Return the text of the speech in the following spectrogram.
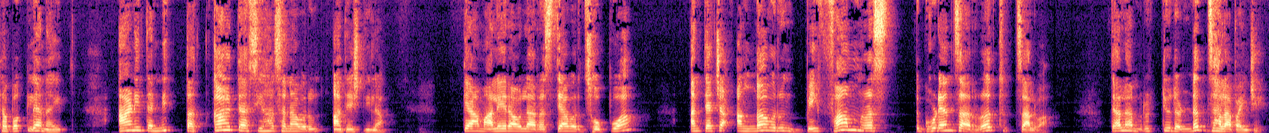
थबकल्या नाहीत आणि त्यांनी तत्काळ त्या सिंहासनावरून आदेश दिला त्या मालेरावला रस्त्यावर झोपवा आणि त्याच्या अंगावरून बेफाम रस घोड्यांचा रथ चालवा. त्याला मृत्यूदंडच झाला पाहिजे.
